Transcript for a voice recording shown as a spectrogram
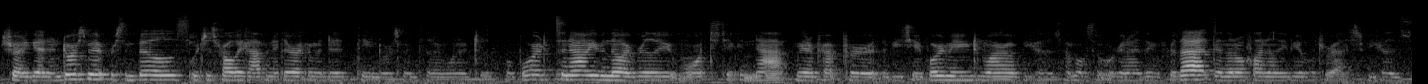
to try to get an endorsement for some bills, which is probably happening. They recommended the endorsements that I wanted to the full board. So now even though I really want to take a nap, I'm gonna prep for the VTA board meeting tomorrow because I'm also organizing for that, and then I'll finally be able to rest because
